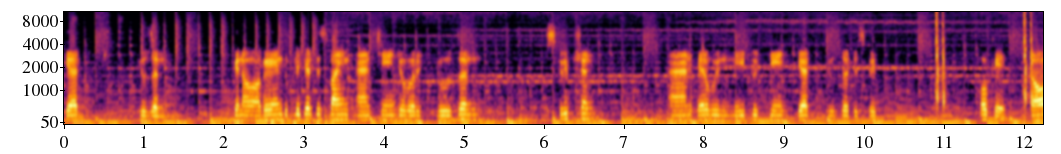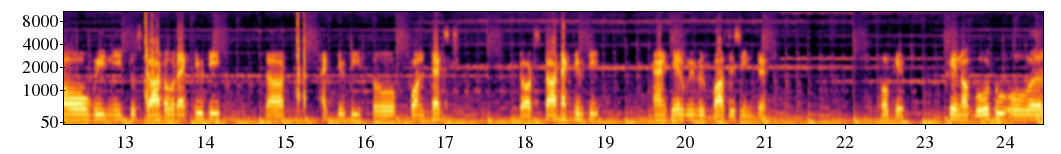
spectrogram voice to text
get username. Okay now again duplicate this line and change over user description. And here we need to change get user description. Okay now we need to start our activity. Start activity. So context dot start activity and here we will pass this intent. Okay. Okay now go to our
